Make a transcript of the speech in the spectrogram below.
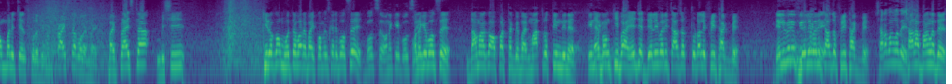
কোম্পানি চেঞ্জ করে দিবে। প্রাইসটা বলেন ভাই। ভাই প্রাইসটা বেশি কীরকম হতে পারে ভাই? কমেন্টস কারি বলছে? বলছে অনেকেই বলছে। অনেকেই বলছে দামাকা অফার থাকবে ভাই মাত্র তিন দিনের। তিন দিনের। এবং কি ভাই এই যে ডেলিভারি চার্জ টোটালি ফ্রি থাকবে। ডেলিভারি ফ্রি ডেলিভারি চার্জও ফ্রি থাকবে। সারা বাংলাদেশ? সারা Bangladesh.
